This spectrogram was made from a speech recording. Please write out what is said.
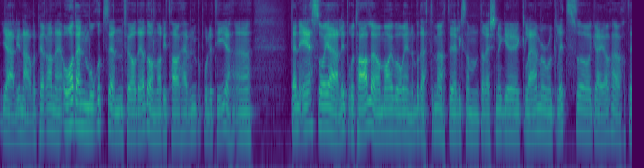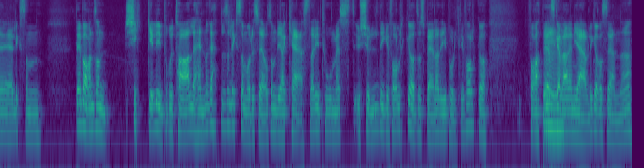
Jævlig nervepirrende. Og den mordscenen før det, da, når de tar hevn på politiet. Eh, den er så jævlig brutale, og vi har jo vært inne på dette med at det er liksom Det er ikke noe glamour og glitz og greier her. Det er liksom Det er bare en sånn skikkelig brutale henrettelse, liksom, og det ser ut som de har casta de to mest uskyldige folka til å spille de politifolka for at det skal Mm. være en jævligere scene.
